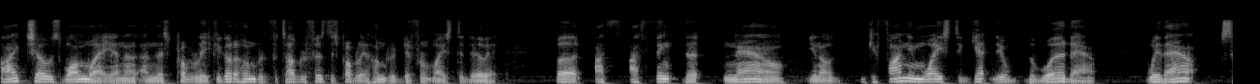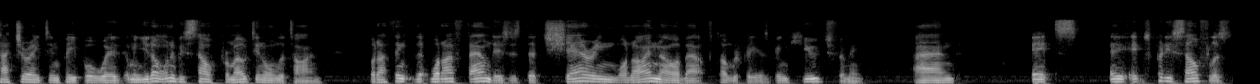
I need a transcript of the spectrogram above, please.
I chose one way, and and there's probably if you've got hundred photographers, there's probably hundred different ways to do it. But I th- I think that now you know finding ways to get the, the word out without saturating people with, I mean, you don't want to be self-promoting all the time, but I think that what I've found is, is that sharing what I know about photography has been huge for me. And it's, it's pretty selfless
